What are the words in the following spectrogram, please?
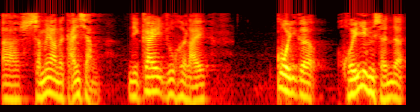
啊什么样的感想？你该如何来过一个回应神的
